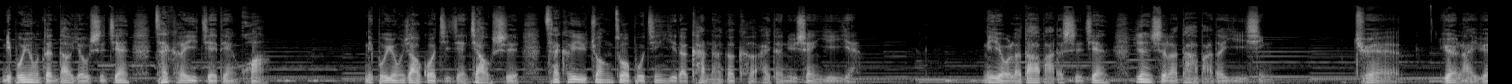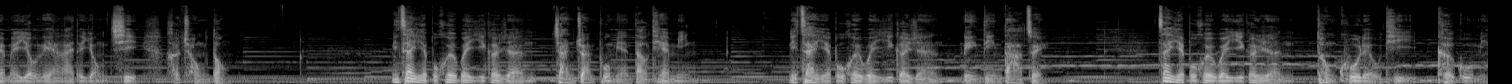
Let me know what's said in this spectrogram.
你不用等到有时间才可以接电话，你不用绕过几间教室才可以装作不经意的看那个可爱的女生一眼。你有了大把的时间，认识了大把的异性，却越来越没有恋爱的勇气和冲动。你再也不会为一个人辗转不眠到天明。你再也不会为一个人酩酊大醉，再也不会为一个人痛哭流涕、刻骨铭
